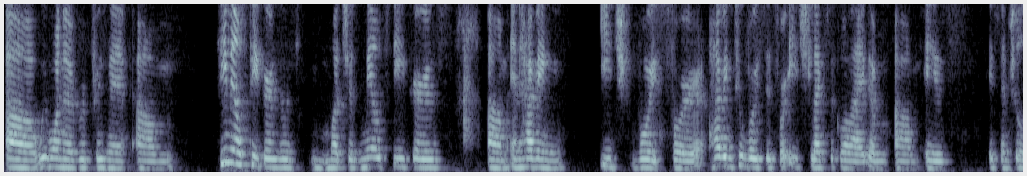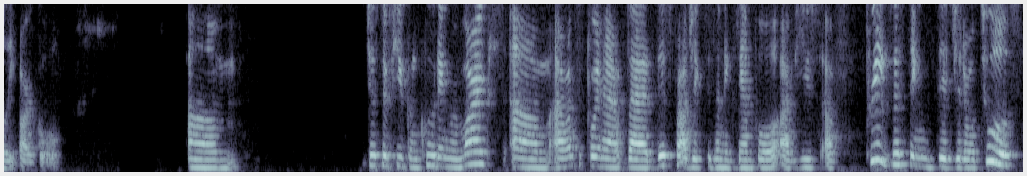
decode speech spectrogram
Uh, we want to represent um, female speakers as much as male speakers um, and having each voice for having two voices for each lexical item um, is essentially our goal. Um, just a few concluding remarks. Um, I want to point out that this project is an example of use of pre-existing digital tools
